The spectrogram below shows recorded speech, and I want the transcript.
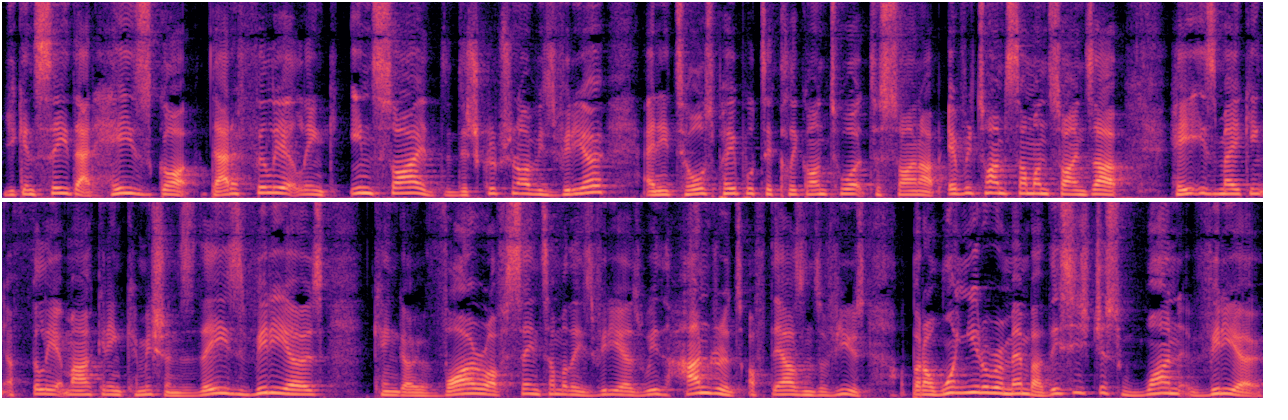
you can see that he's got that affiliate link inside the description of his video and he tells people to click onto it to sign up. Every time someone signs up, he is making affiliate marketing commissions. These videos can go viral. I've seen some of these videos with hundreds of thousands of views, but I want you to remember this is just one video.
